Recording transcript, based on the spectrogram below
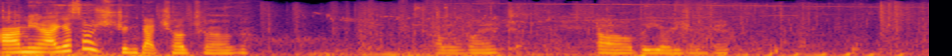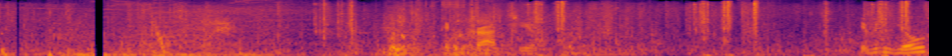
I mean, I guess I would just drink that chug chug. Probably. Oh, but you already drank it. They've trapped you. You have any heals?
